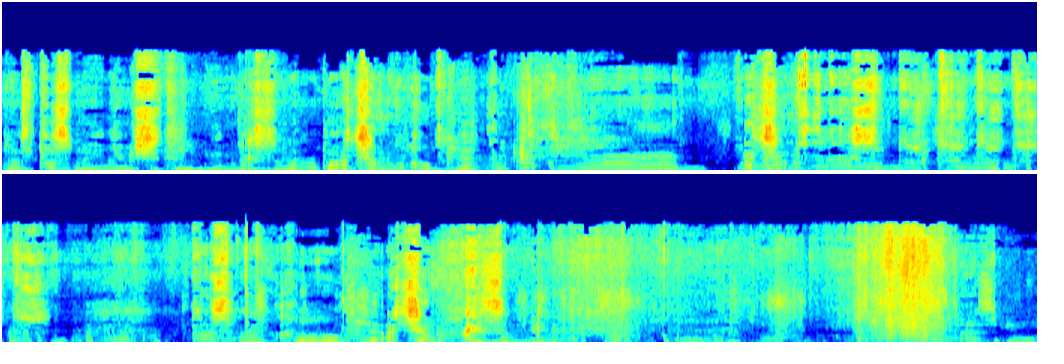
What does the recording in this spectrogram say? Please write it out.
Biraz tasmayı gevşetelim değil mi kızım? Hatta açalım komple. Açalım kızım. Dur dur dur dur. dur. Tasmayı komple açalım kızım benim. Tasmayı.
